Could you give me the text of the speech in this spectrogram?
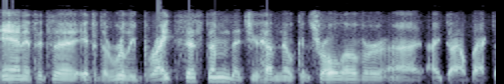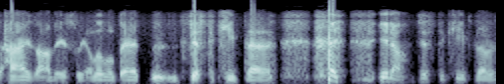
And if it's a if it's a really bright system that you have no control over, uh, I dial back to highs obviously a little bit just to keep the, you know, just to keep those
